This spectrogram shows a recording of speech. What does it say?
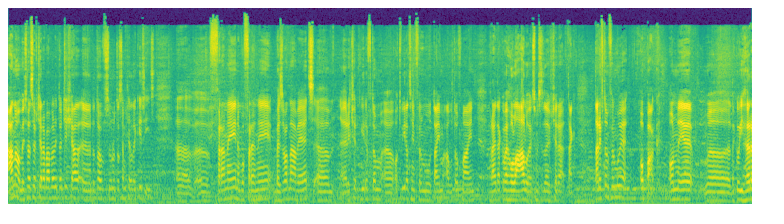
Ano, my jsme se včera bavili, totiž já eh, do toho vsunu, to jsem chtěl taky říct. Uh, Frany, nebo Frany, bezvadná věc. Uh, Richard Gere v tom uh, otvíracím filmu Time Out of Mind hraje takového lálu, jak jsme se tady včera... Tak tady v tom filmu je opak. On je takový hr,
